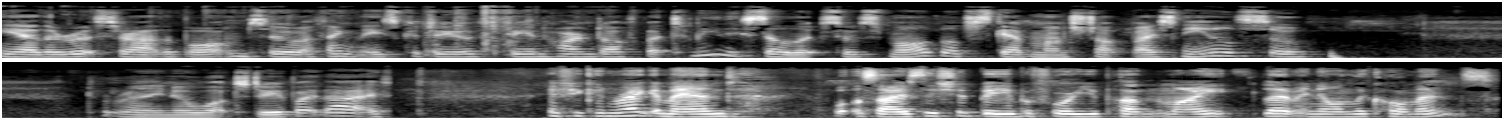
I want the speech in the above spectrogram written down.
yeah, the roots are at the bottom, so I think these could do with being harmed off. But to me, they still look so small. They'll just get munched up by snails, so don't really know what to do about that. If, if you can recommend what size they should be before you plant them out, let me know in the comments.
